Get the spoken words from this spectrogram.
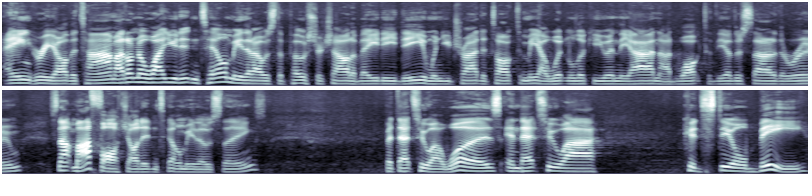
angry all the time. I don't know why you didn't tell me that I was the poster child of ADD, and when you tried to talk to me, I wouldn't look you in the eye and I'd walk to the other side of the room. It's not my fault y'all didn't tell me those things. But that's who I was, and that's who I could still be.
